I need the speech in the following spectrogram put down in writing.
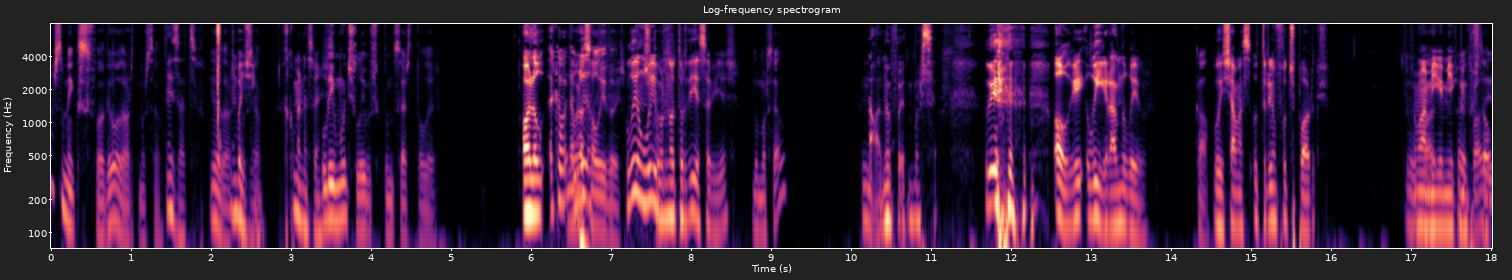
Mas também que se foda, eu adoro-te, Marcelo. Exato. Eu adoro Um beijinho. Recomendações. Li muitos livros que tu me disseste para ler. Olha, acabei, Na verdade só li dois. li um Desculpa. livro no outro dia, sabias? Do Marcelo? Não, não foi de Marcelo. Li, oh, li, li grande livro. Calma. Li, chama-se O Triunfo dos Porcos, Foi uma amiga minha que me emprestou.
